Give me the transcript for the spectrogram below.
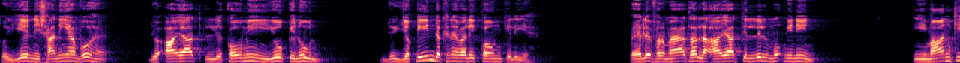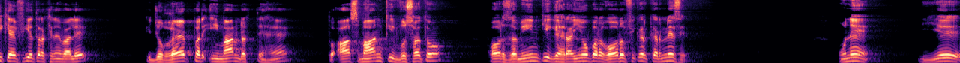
تو یہ نشانیاں وہ ہیں جو آیات لقومی یو قنون جو یقین رکھنے والی قوم کے لیے ہے پہلے فرمایا تھا، لآیات المؤمنین ایمان کی کیفیت رکھنے والے کہ جو غیب پر ایمان رکھتے ہیں، تو آسمان کی وسعتوں اور زمین کی گہرائیوں پر غور و فکر کرنے سے۔ انہیں یہ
